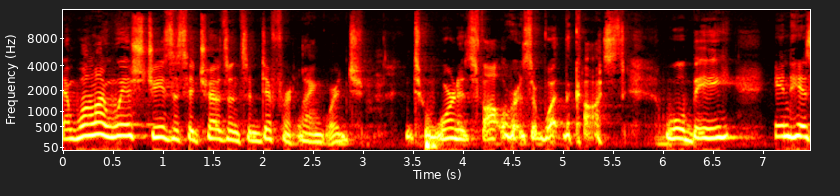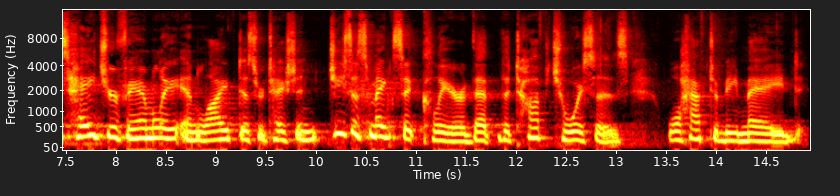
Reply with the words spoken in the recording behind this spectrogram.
Now, while I wish Jesus had chosen some different language to warn his followers of what the cost will be, in his Hate Your Family in Life dissertation, Jesus makes it clear that the tough choices will have to be made.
